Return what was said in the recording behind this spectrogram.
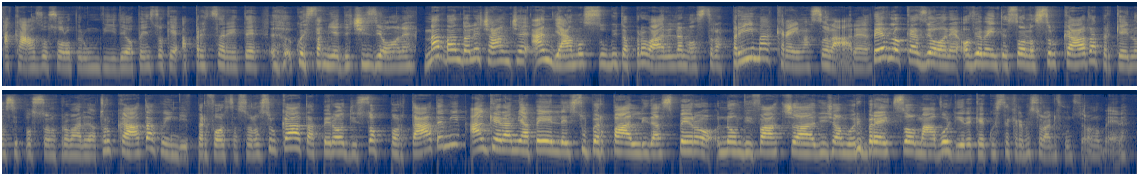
a caso solo per un video, penso che apprezzerete eh, questa mia decisione. Ma bando alle ciance, andiamo subito a provare la nostra prima crema solare. Per l'occasione ovviamente sono struccata perché non si possono provare da truccata, quindi per forza sono struccata, per oggi sopportatemi. Anche la mia pelle è super pallida, spero non vi faccia diciamo ribrezzo, ma vuol dire che queste creme solari funzionano bene,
